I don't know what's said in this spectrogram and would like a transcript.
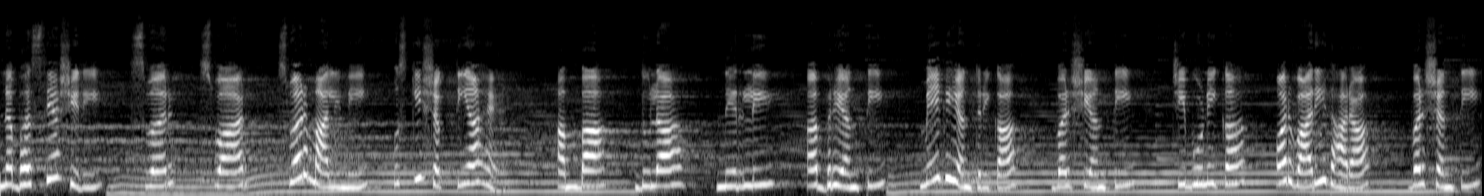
नभस्य श्री स्वर स्वार, स्वर मालिनी उसकी शक्तियाँ हैं। अम्बा दुला, निर्ली, अभ्रयंती, मेघयंत्रिका, वर्षयंती, चिबुणिका और वारी धारा वर्षंती,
